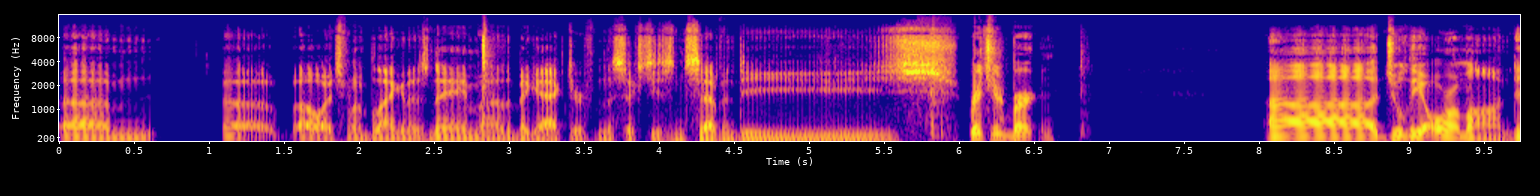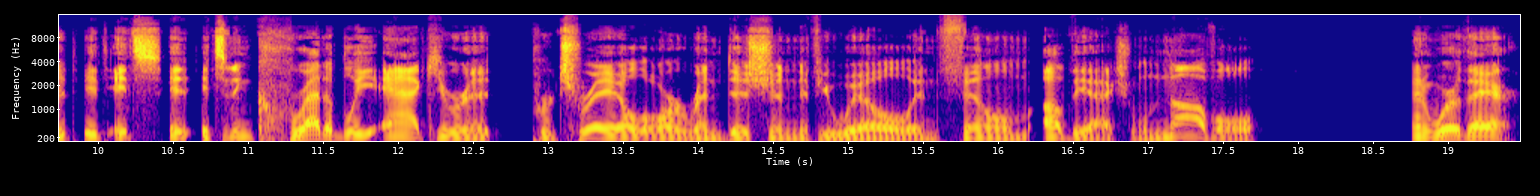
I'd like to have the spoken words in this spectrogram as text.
um, uh, oh, I just went blank on his name, uh, the big actor from the 60s and 70s, Richard Burton uh, Julia Ormond. It, it, it's it, it's an incredibly accurate portrayal or rendition, if you will, in film of the actual novel, and we're there.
